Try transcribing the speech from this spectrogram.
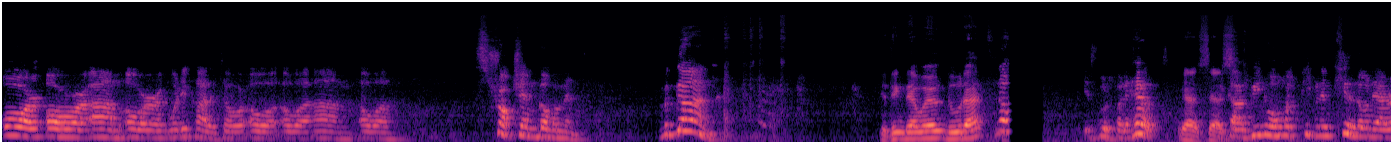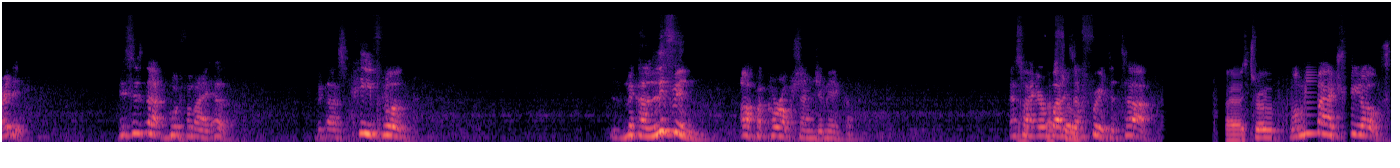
or or um or what do you call it our our our um our structure and government. We're. You think they will do that? No, it's good for the health Yes, yes. because we know how much people have killed down there already. This is not good for my health because people make a living off of corruption in Jamaica. That's why everybody's afraid to talk. That's true. But me my tree house,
